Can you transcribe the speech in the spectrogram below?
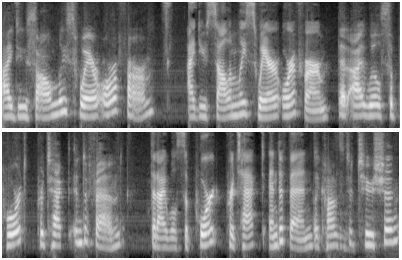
I do solemnly swear or affirm I do solemnly swear or affirm that I will support, protect, and defend that I will support, protect, and defend the Constitution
